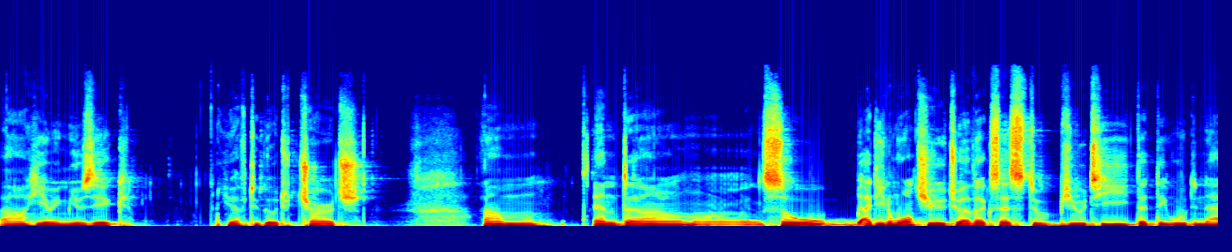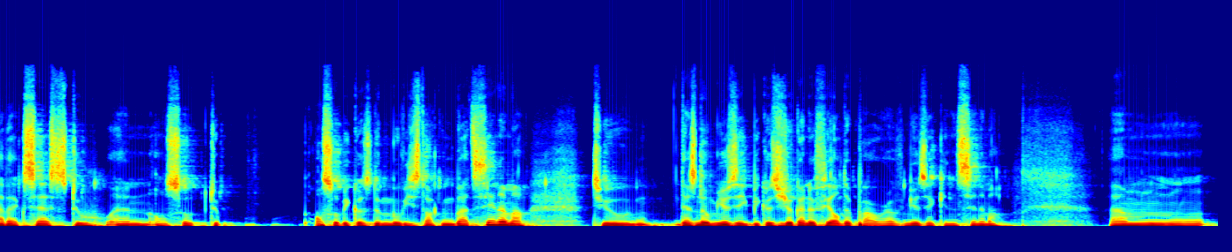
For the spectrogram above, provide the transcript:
uh, hearing music you have to go to church. Um, and uh, so I didn't want you to have access to beauty that they wouldn't have access to, and also to also because the movie is talking about cinema. To there's no music because you're gonna feel the power of music in cinema. Um,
